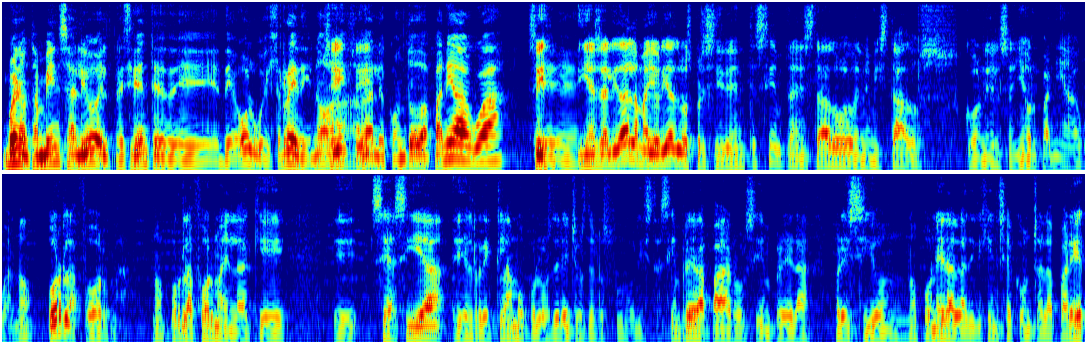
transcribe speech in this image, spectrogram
Bueno, también salió el presidente de, Always Ready, ¿no? Sí, a, darle con todo a Paniagua. Sí, eh, y en realidad la mayoría de los presidentes siempre han estado enemistados con el señor Paniagua, ¿no? Por la forma, ¿no? Por la forma en la que eh, se hacía el reclamo por los derechos de los futbolistas. Siempre era paro, siempre era presión, ¿no? poner a la dirigencia contra la pared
